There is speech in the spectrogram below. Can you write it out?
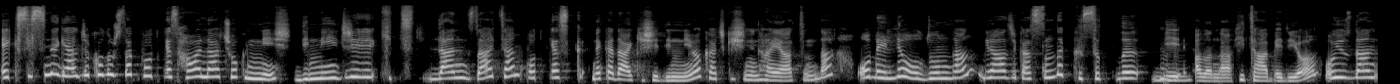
Eksisine gelecek olursak podcast hala çok niş. Dinleyici kitlen zaten podcast ne kadar kişi dinliyor, kaç kişinin hayatında o belli olduğundan birazcık aslında kısıtlı bir alana hitap ediyor. O yüzden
